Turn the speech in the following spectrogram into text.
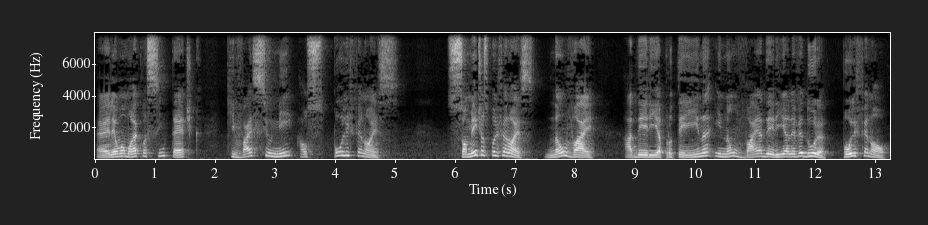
É, ele é uma molécula sintética que vai se unir aos polifenóis. Somente aos polifenóis. Não vai aderir à proteína e não vai aderir à levedura. Polifenol.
